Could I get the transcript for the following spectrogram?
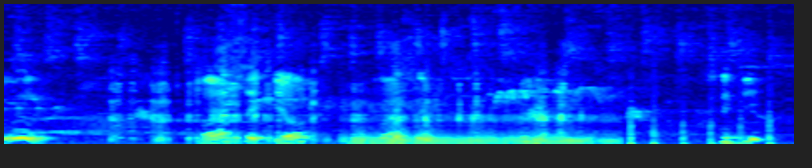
Ooh, classic, yo, classic.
